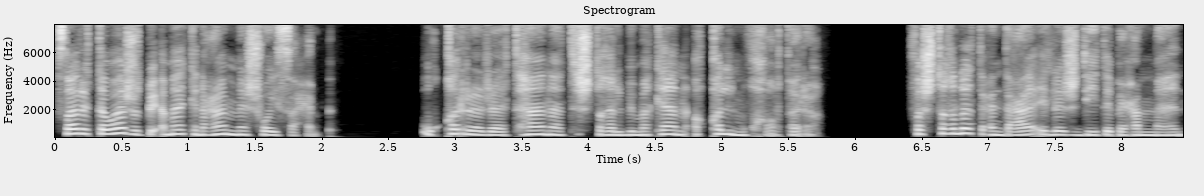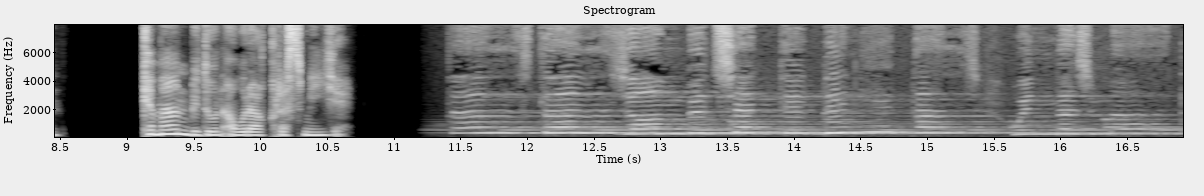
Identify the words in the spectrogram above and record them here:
صار التواجد بأماكن عامة شوي صعب وقررت هانا تشتغل بمكان أقل مخاطرة فاشتغلت عند عائلة جديدة بعمان كمان بدون أوراق رسمية. تلج تلج عم بتشتت الدنيا تلج والنجمات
